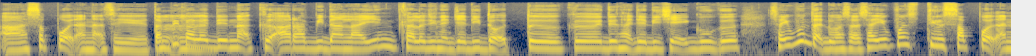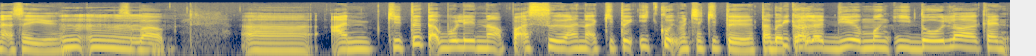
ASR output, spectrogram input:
uh, support anak saya. Tapi kalau dia nak ke arah bidang lain, kalau dia nak jadi doktor ke, dia nak jadi cikgu ke, saya pun tak ada masalah. Saya pun still support anak saya. Mm-mm. Sebab Uh, an, kita tak boleh nak paksa anak kita ikut macam kita tapi Betul. kalau dia mengidolakan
